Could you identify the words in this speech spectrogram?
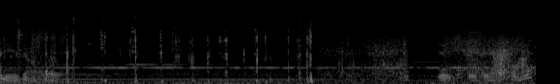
A nie, działa, dobra. Nie wiem, czy to będzie pomóc.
